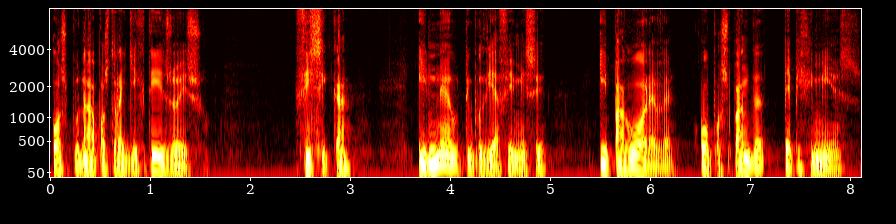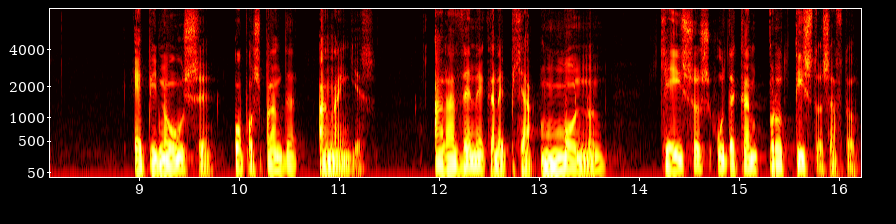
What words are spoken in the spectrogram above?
ώσπου να αποστραγγιχτεί η ζωή σου. Φυσικά, η νέου τύπου διαφήμιση υπαγόρευε, όπως πάντα, επιθυμίες. Επινοούσε, όπως πάντα, ανάγκες. Αλλά δεν έκανε πια μόνον και ίσως ούτε καν πρωτίστως αυτό.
